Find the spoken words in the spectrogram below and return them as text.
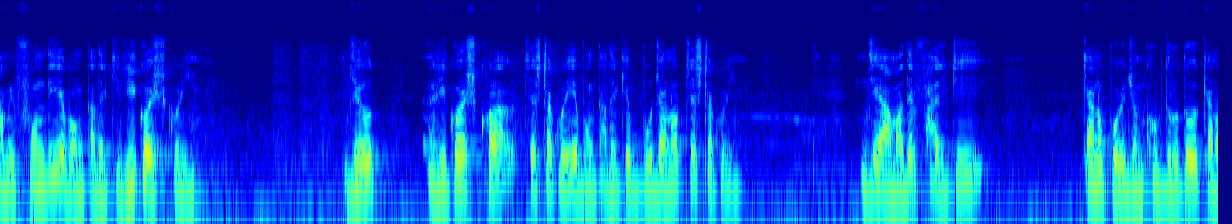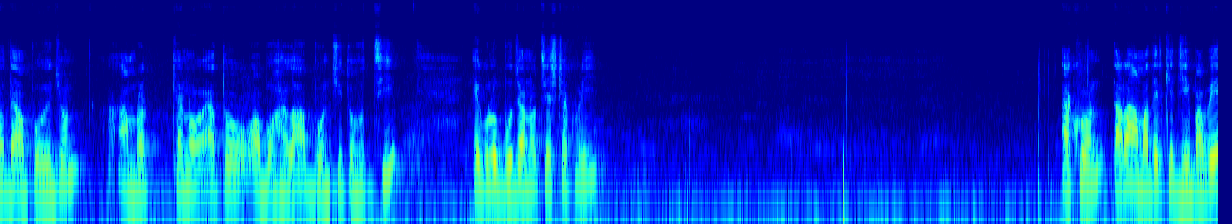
আমি ফোন দিই এবং তাদেরকে রিকোয়েস্ট করি। যেহেতু রিকোয়েস্ট করার চেষ্টা করি এবং তাদেরকে বোঝানোর চেষ্টা করি যে আমাদের ফাইলটি কেন প্রয়োজন, খুব দ্রুত কেন দেওয়া প্রয়োজন, আমরা কেন এত অবহেলা বঞ্চিত হচ্ছি, এগুলো বোঝানোর চেষ্টা করি। এখন তারা আমাদেরকে যেভাবে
